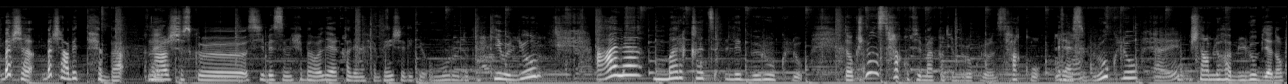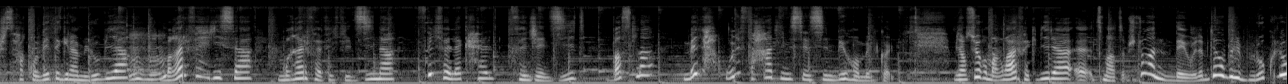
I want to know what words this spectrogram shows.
برشا برشا عباد تحبها. ما نعم. نعرفش est-ce que سي باسم يحبها ولا قال لي ما نحبهاش هذيك امور و donc نحكيو اليوم على مرقة البروكلو. donc شنو نستحقوا في مرقة البروكلو؟ نستحقوا راس بروكلو باش نعملوها باللوبيا donc نستحقوا 100 غرام لوبيا مهم. مغرفة هريسة مغرفة فلفل زينة فلفل أكحل فنجان زيت بصلة ملح والفحات اللي مستانسين بيهم الكل. bien sûr مغرفة كبيرة آه، طماطم. شنو غنبداو؟ نبداو بالبروكلو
